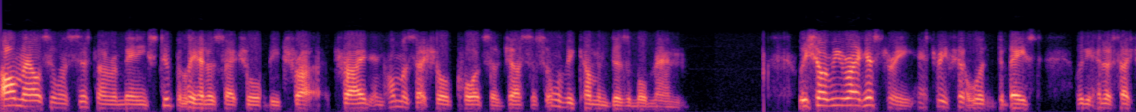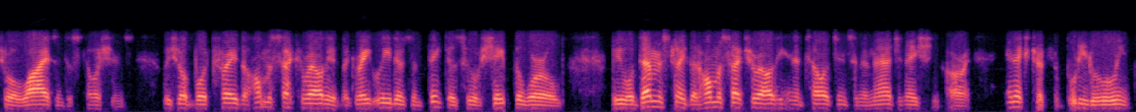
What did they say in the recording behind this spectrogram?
All males who insist on remaining stupidly heterosexual will be tri- tried in homosexual courts of justice and will become invisible men. We shall rewrite history, history filled with debased with the heterosexual lies and distortions. We shall portray the homosexuality of the great leaders and thinkers who have shaped the world. We will demonstrate that homosexuality and intelligence and imagination are inextricably linked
